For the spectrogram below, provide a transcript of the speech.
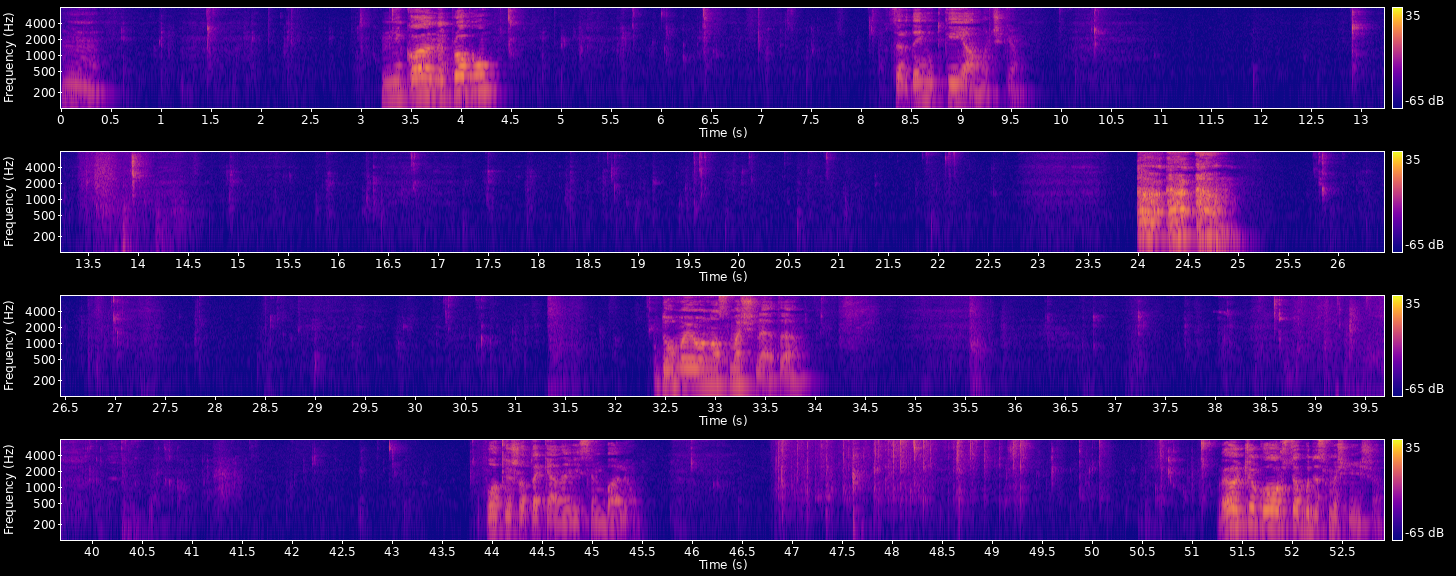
М. Ніколи не пробував. Всередині такі ямочки. Думаю, воно смачне, так. Поки що таке на 8 балів. Я очікував, що це буде смачніше.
